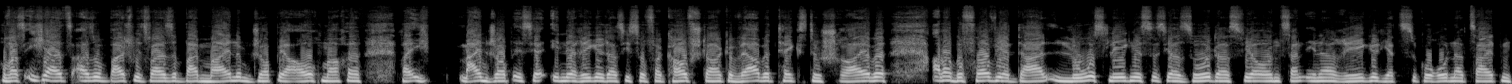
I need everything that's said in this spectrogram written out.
und was ich ja jetzt also beispielsweise bei meinem Job ja auch mache, weil ich mein Job ist ja in der Regel, dass ich so verkaufsstarke Werbetexte schreibe. Aber bevor wir da loslegen, ist es ja so, dass wir uns dann in der Regel jetzt zu Corona-Zeiten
